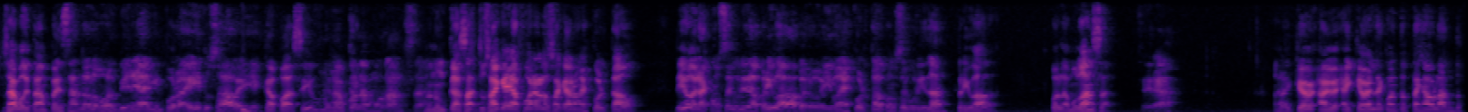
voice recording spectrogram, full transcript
Tú sabes, porque estaban pensando a lo mejor viene alguien por ahí, tú sabes, y es capaz. Sí, uno nunca, por la mudanza. uno nunca sabe. Tú sabes que allá afuera lo sacaron escoltado. Digo, era con seguridad privada, pero iban escoltados con seguridad privada. Por la mudanza. ¿Será? Bueno, hay, que, ver- hay, hay que ver de cuánto están hablando.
